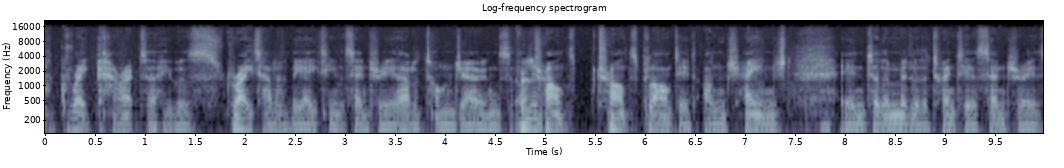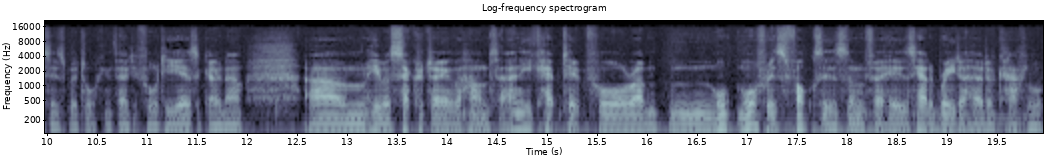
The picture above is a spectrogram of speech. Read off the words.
a great character, he was straight out of the 18th century, out of Tom Jones, Brilliant. trans- transplanted unchanged into the middle of the 20th century. This is, we're talking 30, 40 years ago now. Um, he was secretary of the hunt and he kept it for um, more, more for his foxes than for his. He had a breeder herd of cattle.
